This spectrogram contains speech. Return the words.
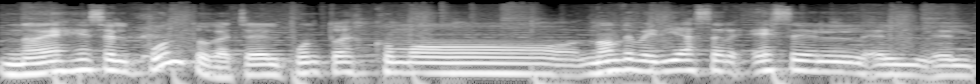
no es ese el punto, ¿cachai? El punto es como no debería ser ese el, el-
